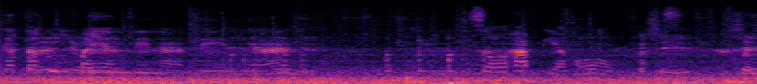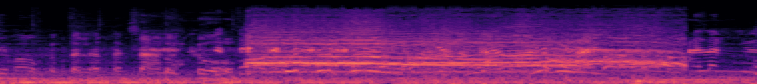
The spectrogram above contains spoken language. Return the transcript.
ay katagumpayan din natin. Yan. So, happy ako. Kasi sa'yo mapupunta lahat ng sahod ko. Alam yun.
